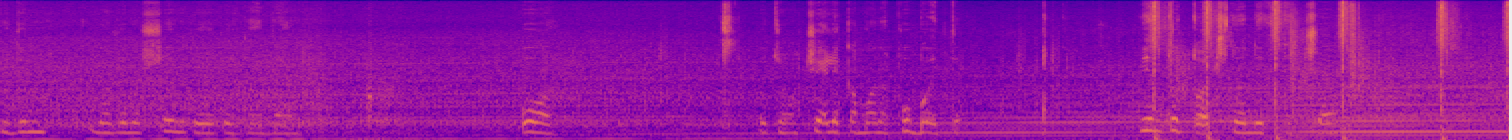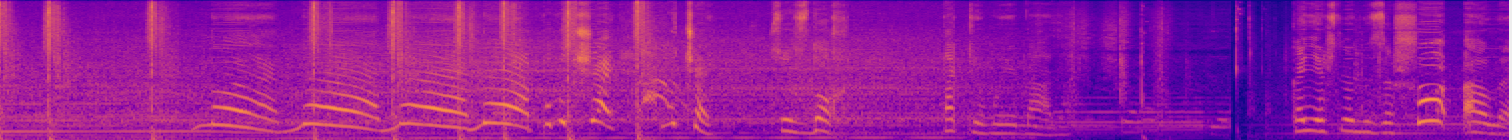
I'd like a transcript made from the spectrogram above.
Підемо, може, машинку якусь знайдемо. О! Оцього челіка можна побити. Він тут точно не втече. На, на, на, на, получай, получай. Все, здох. Так його і надо. Конечно, не за що, але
